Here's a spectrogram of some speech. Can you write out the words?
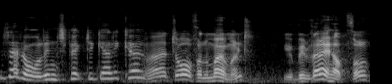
Is that all, Inspector Gallico? That's all for the moment. You've been very helpful.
